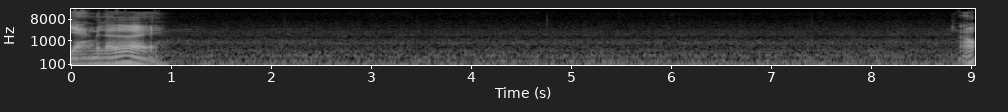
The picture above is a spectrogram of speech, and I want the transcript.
แยงไปเลย เอา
